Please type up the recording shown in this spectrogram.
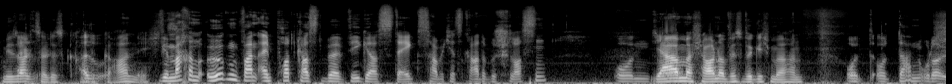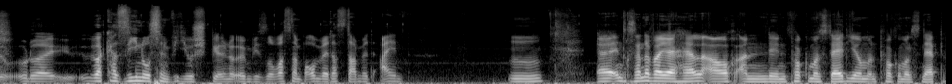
Mir sagt also, halt das gerade also, gar nicht. Wir machen irgendwann einen Podcast über Vega Stakes, habe ich jetzt gerade beschlossen. Und, ja, äh, mal schauen, ob wir es wirklich machen. Und, und dann, oder, oder über Casinos in Videospielen oder irgendwie sowas, dann bauen wir das damit ein. Mhm. Äh, interessanter war ja Hell auch an den Pokémon Stadium und Pokémon Snap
